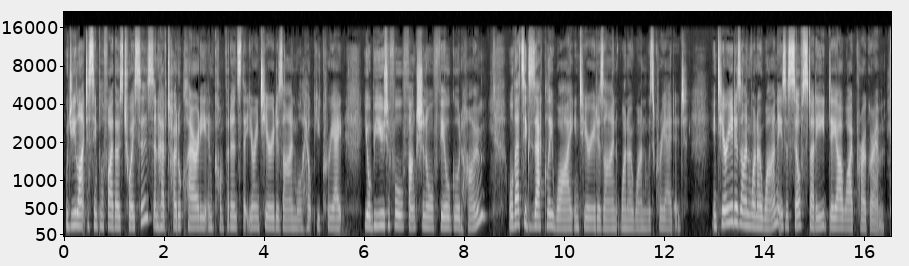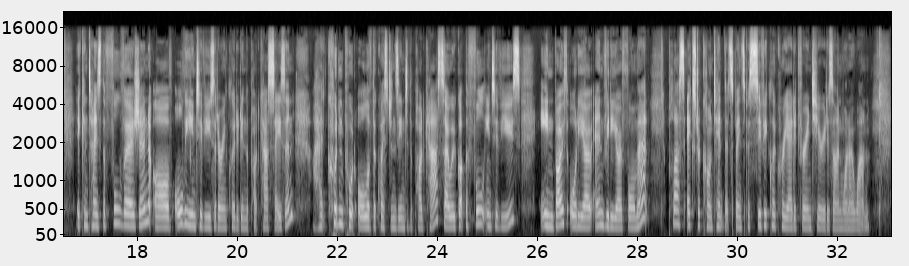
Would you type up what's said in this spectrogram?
Would you like to simplify those choices and have total clarity and confidence that your interior design will help you create your beautiful, functional, feel good home? Well, that's exactly why Interior Design 101 was created. Interior Design 101 is a self study DIY program. It contains the full version of all the interviews that are included in the podcast season. I had, couldn't put all of the questions into the podcast, so we've got the full interviews in both audio and video format, plus extra content that's been specifically created for Interior Design 101.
